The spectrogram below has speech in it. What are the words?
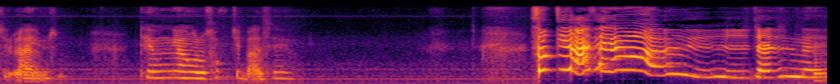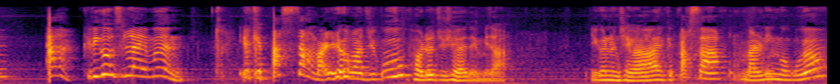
슬라임 대용량으로 섞지 마세요. 섞지 마세요! 짜증내. 아! 그리고 슬라임은 이렇게 빠싹 말려가지고 버려주셔야 됩니다. 이거는 제가 이렇게 바싹 말린 거고요.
